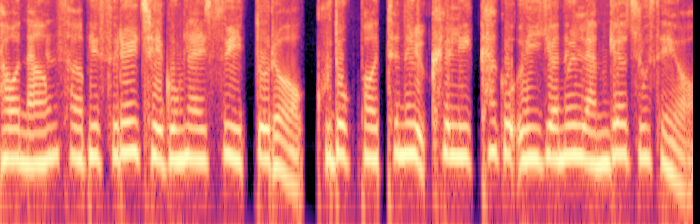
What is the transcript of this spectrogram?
더 나은 서비스를 제공할 수 있도록 구독 버튼을 클릭하고 의견을 남겨주세요.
